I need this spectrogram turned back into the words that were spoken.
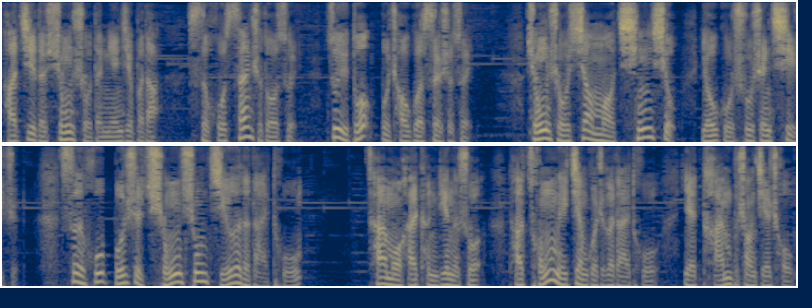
他记得凶手的年纪不大，似乎三十多岁，最多不超过四十岁。凶手相貌清秀，有股书生气质，似乎不是穷凶极恶的歹徒。蔡某还肯定地说，他从没见过这个歹徒，也谈不上结仇。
